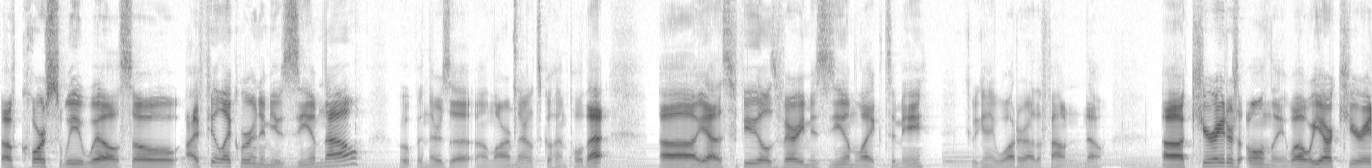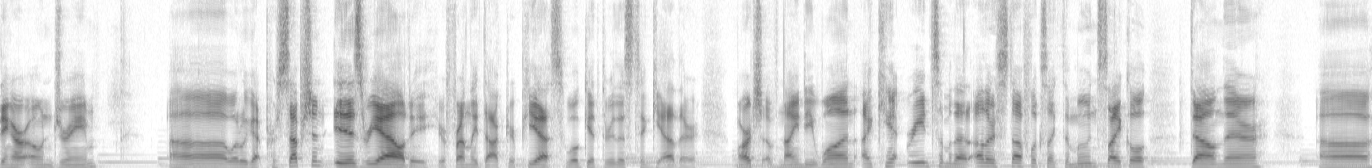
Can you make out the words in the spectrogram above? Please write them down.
Of course we will. So I feel like we're in a museum now. Oop, and there's a, an alarm there. Let's go ahead and pull that. Uh, yeah, this feels very museum-like to me. Can we get any water out of the fountain? No. Uh, curators only. Well, we are curating our own dream. Uh, what do we got? Perception is reality. Your friendly doctor. P.S. We'll get through this together. March of 91. I can't read some of that other stuff. Looks like the moon cycle down there. Uh,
